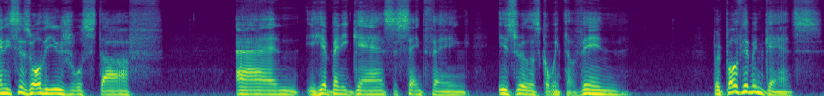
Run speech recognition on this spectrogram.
And he says all the usual stuff. And you hear Benny Gantz, the same thing. Israel is going to win. But both him and Gantz,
